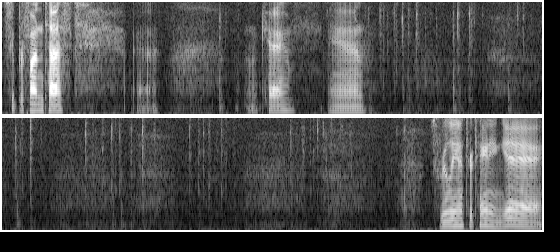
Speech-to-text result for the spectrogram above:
Super fun test. Uh, okay. And it's really entertaining. Yay.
